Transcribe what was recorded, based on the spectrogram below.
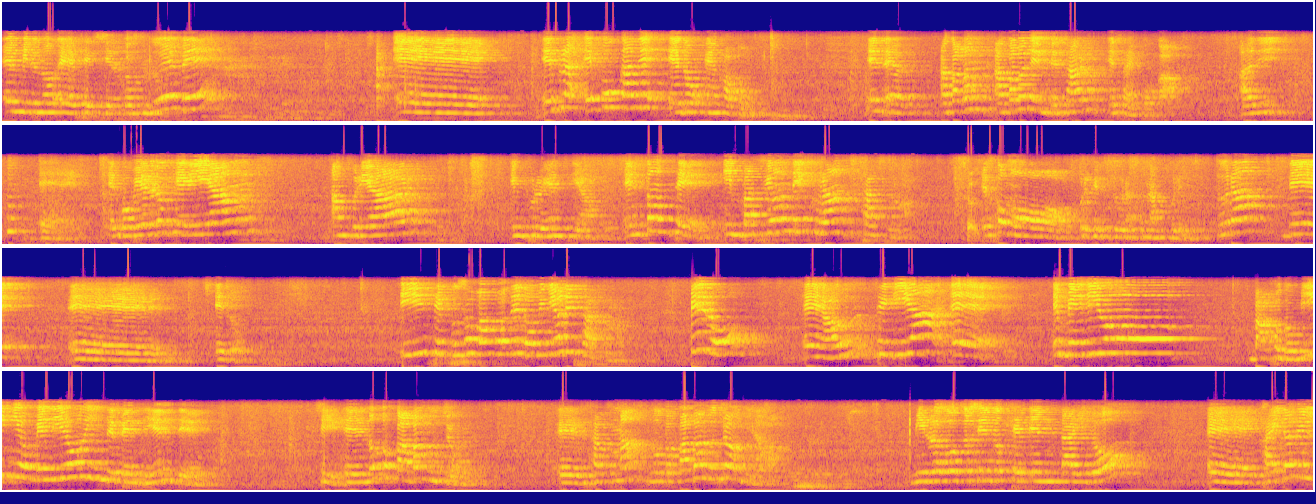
en 1609 eh, es la época de Edo en Japón. En, eh, acaba de empezar esa época. Allí, eh, el gobierno quería ampliar influencia. Entonces, invasión de clan Satsuma. Es como prefectura, una prefectura de eh, Edo. Y se puso bajo de dominio de Satsuma. Pero eh, aún seguía eh, en medio bajo dominio, medio independiente. Sí, eh, no tocaba mucho. Satsuma no tocaba mucho a Okinawa. 1872, eh, caída de.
